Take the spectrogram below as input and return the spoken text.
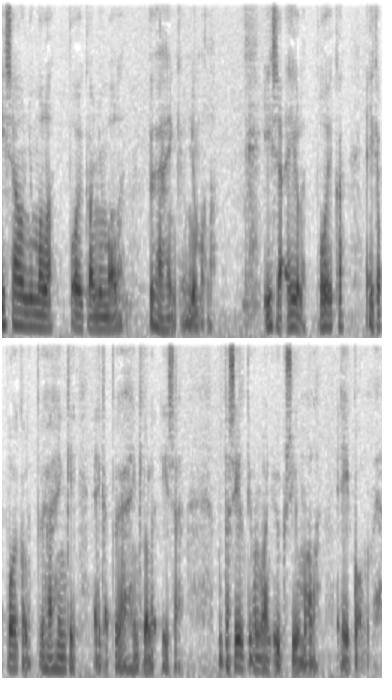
Isä on Jumala, poika on Jumala, pyhä henki on Jumala. Isä ei ole poika, eikä poika ole pyhä henki, eikä pyhä henki ole isä, mutta silti on vain yksi Jumala, ei kolmea.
